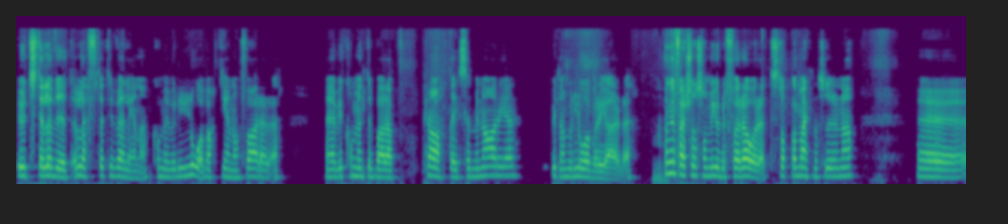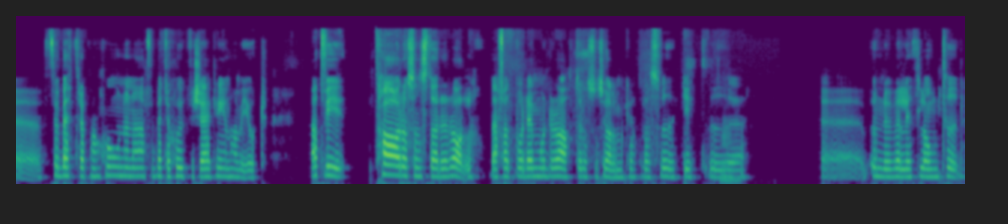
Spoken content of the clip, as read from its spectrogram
Utställer vi ett löfte till väljarna kommer vi lova att genomföra det. Eh, vi kommer inte bara prata i seminarier, utan vi lovar att göra det. Mm. Ungefär så som vi gjorde förra året. Stoppa marknadshyrorna, eh, förbättra pensionerna, förbättra sjukförsäkringen har vi gjort. Att vi tar oss en större roll, därför att både moderater och socialdemokrater har svikit i, mm. eh, under väldigt lång tid.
